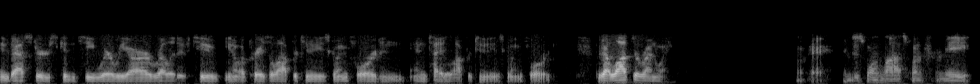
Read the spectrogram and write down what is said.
investors can see where we are relative to you know appraisal opportunities going forward and, and title opportunities going forward. We've got lots of runway. Okay, and just one last one for me.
